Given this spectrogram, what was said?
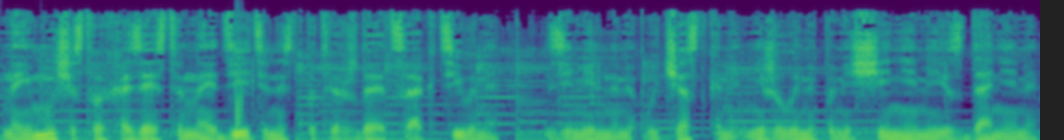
На имущество хозяйственная деятельность подтверждается активами, земельными участками, нежилыми помещениями и зданиями,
